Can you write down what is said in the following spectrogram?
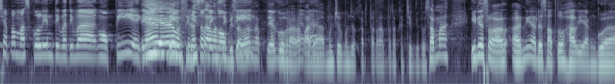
siapa maskulin tiba-tiba ngopi ya kan iya di masih bisa masih kopi. bisa banget ya gue berharap Ya kan? ada muncul-muncul karakter-karakter kecil gitu sama ini salah eh, ini ada satu hal yang gue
